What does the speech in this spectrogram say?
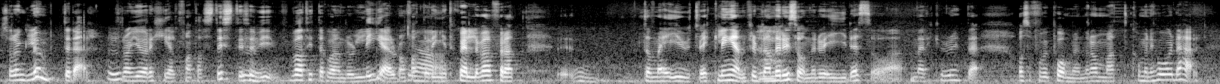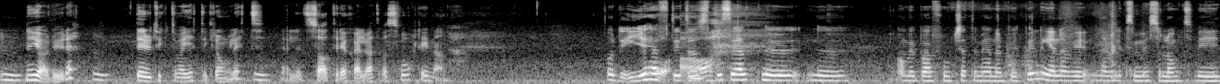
så har de glömt det där. Mm. För de gör det helt fantastiskt. Det är så vi bara tittar på varandra och ler och de fattar Ja. inget själva för att eh, de är i utvecklingen. För ibland är det så när du är i det så märker du det inte. Och så får vi påminna dem att kommer ni ihåg det här? Mm. Nu gör du ju det. Mm. Det du tyckte var jättekrångligt. Mm. Eller sa till dig själv att det var svårt innan. Och det är ju häftigt Ja. och speciellt nu, nu om vi bara fortsätter med NLP-utbildningen när vi, när vi liksom är så långt så vi är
